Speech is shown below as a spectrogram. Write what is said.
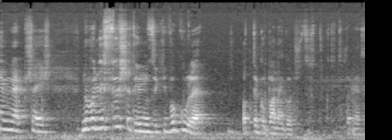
Nie wiem jak przejść. No bo nie słyszę tej muzyki w ogóle. Od tego banego, czy co, kto to tam jest.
